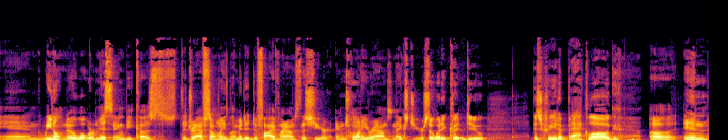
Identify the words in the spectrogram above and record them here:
And we don't know what we're missing because the draft's only limited to five rounds this year and 20 rounds next year. So, what it could do is create a backlog uh, in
